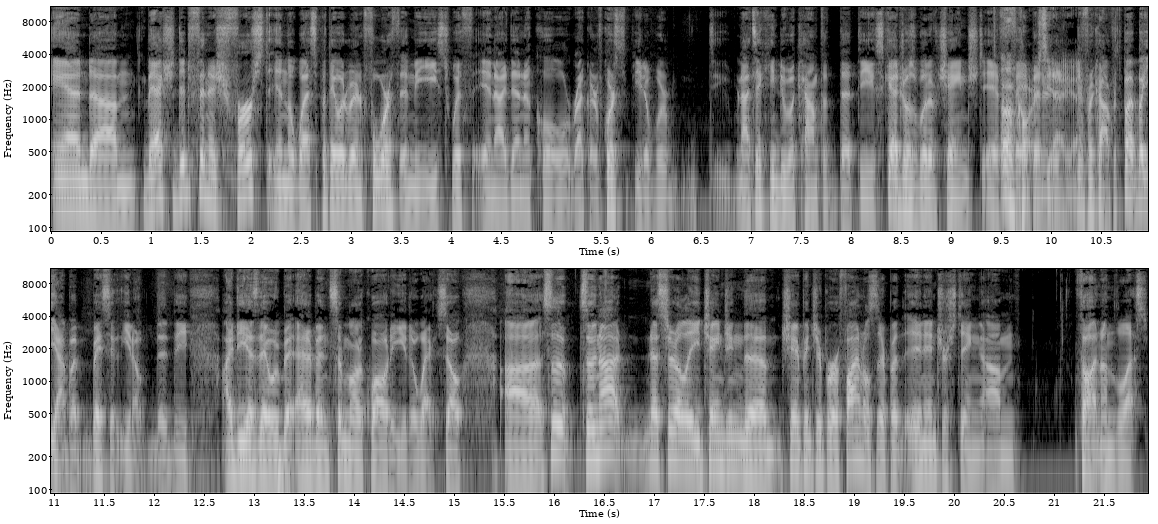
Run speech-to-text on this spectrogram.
and um, they actually did finish first in the West, but they would have been fourth in the East with an identical record. Of course, you know we're not taking into account that, that the schedules would have changed if oh, they'd been in a yeah. different conference. But but yeah, but basically, you know the, the ideas they would be, have been similar quality either way. So uh, so so not necessarily changing the championship or finals there, but an interesting um, thought nonetheless.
